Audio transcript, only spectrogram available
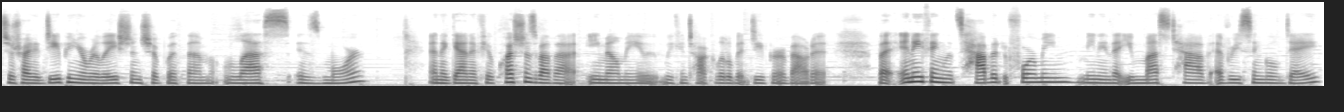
to try to deepen your relationship with them, less is more. And again, if you have questions about that, email me. We can talk a little bit deeper about it. But anything that's habit forming, meaning that you must have every single day,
